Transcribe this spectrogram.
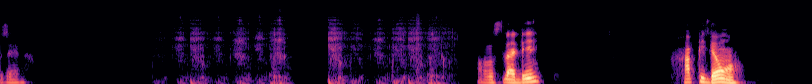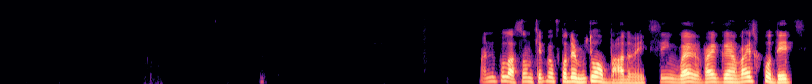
Zero. A velocidade dele. Rapidão, ó. Manipulação do tempo é um poder muito roubado, velho. Sim, vai, vai ganhar vários poderes.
